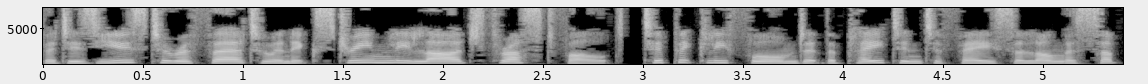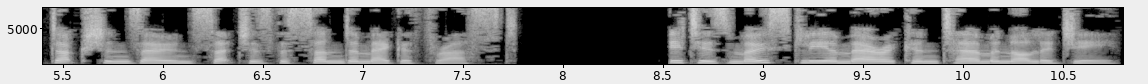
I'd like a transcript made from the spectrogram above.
but is used to refer to an extremely large thrust fault, typically formed at the plate interface along a subduction zone such as the Sunda megathrust. It is mostly American terminology.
